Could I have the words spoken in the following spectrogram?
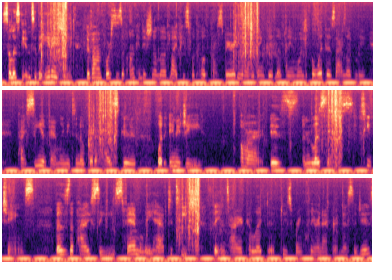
so let's get into the energy. Divine forces of unconditional love, light, peaceful health, prosperity, and everything good, lovely, and wonderful. What does our lovely Piscean family need to know for the highest good? What energy are is and lessons, teachings? does the Pisces family have to teach the entire collective? Please bring clear and accurate messages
